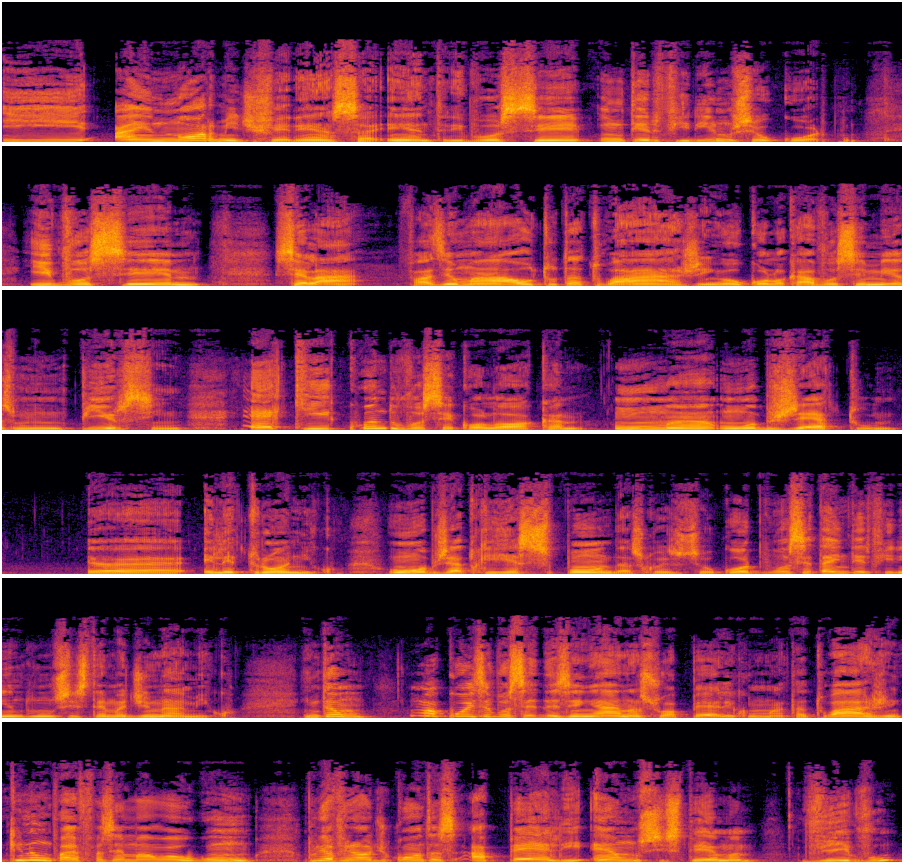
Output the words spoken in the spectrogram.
E a enorme diferença entre você interferir no seu corpo e você, sei lá, fazer uma autotatuagem ou colocar você mesmo um piercing é que quando você coloca uma, um objeto uh, eletrônico, um objeto que responda às coisas do seu corpo, você está interferindo num sistema dinâmico. Então, uma coisa é você desenhar na sua pele com uma tatuagem que não vai fazer mal algum, porque afinal de contas a pele é um sistema vivo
